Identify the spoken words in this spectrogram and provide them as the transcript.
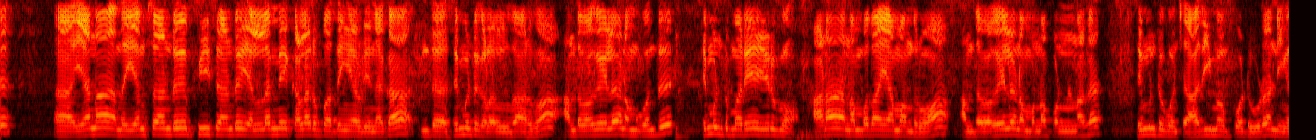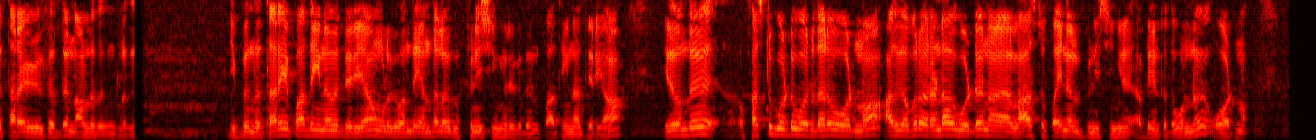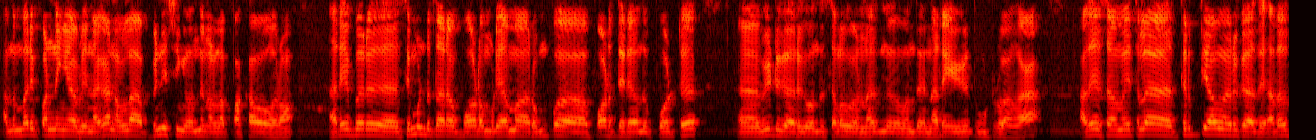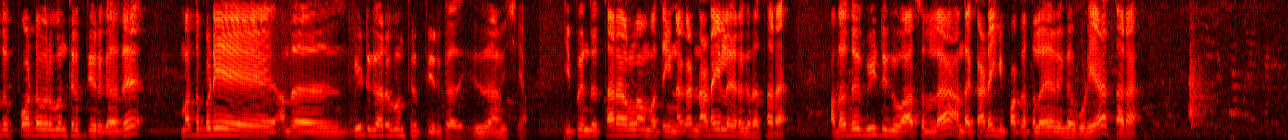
ஏன்னா அந்த எம் சாண்டு பி சாண்டு எல்லாமே கலர் பார்த்தீங்க அப்படின்னாக்கா இந்த சிமெண்ட் கலரில் தான் இருக்கும். அந்த வகையில் நமக்கு வந்து சிமெண்ட் மாதிரியே இருக்கும். ஆனால் நம்ம தான் ஏமாந்துருவோம். அந்த வகையில் நம்ம என்ன பண்ணணுன்னாக்கா சிமெண்ட்டு கொஞ்சம் அதிகமாக போட்டு கூட நீங்கள் தரை இழுக்கிறது நல்லது உங்களுக்கு. இப்போ இந்த தரையை பார்த்தீங்கன்னாவே தெரியும். உங்களுக்கு வந்து எந்த அளவுக்கு ஃபினிஷிங் இருக்குதுன்னு பார்த்தீங்கன்னா தெரியும். இது வந்து ஃபஸ்ட்டு கோட்டு ஒரு தடவை ஓட்டணும். அதுக்கப்புறம் ரெண்டாவது கோட்டு நான் லாஸ்ட்டு ஃபைனல் ஃபினிஷிங் அப்படின்றது ஒன்று ஓட்டணும். அந்த மாதிரி பண்ணிங்க அப்படின்னாக்கா நல்லா ஃபினிஷிங் வந்து நல்லா பக்காவாக வரும். நிறைய பேர் சிமெண்ட் தரை போட முடியாமல் ரொம்ப போட தெரியாது போட்டு வீட்டுக்காருக்கு வந்து செலவு வந்து நிறைய இழுத்து விட்ருவாங்க அதே சமயத்தில் திருப்தியாகவும் இருக்காது. அதாவது போட்டவருக்கும் திருப்தி இருக்காது. மற்றபடி அந்த வீட்டுக்காருக்கும் திருப்தி இருக்காது. இதுதான் விஷயம். இப்போ இந்த தரையெல்லாம் பார்த்தீங்கன்னாக்கா நடையில் இருக்கிற தரை. அதாவது வீட்டுக்கு வாசலில் அந்த கடைக்கு பக்கத்தில் இருக்கக்கூடிய தரை.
